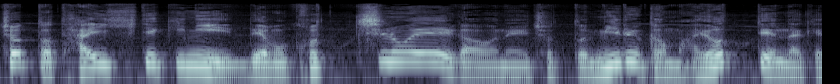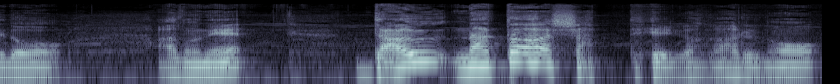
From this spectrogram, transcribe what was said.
ちょっと対比的に、でもこっちの映画をね、ちょっと見るか迷ってんだけど、あのね、ダウ・ナターシャって映画があるの。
